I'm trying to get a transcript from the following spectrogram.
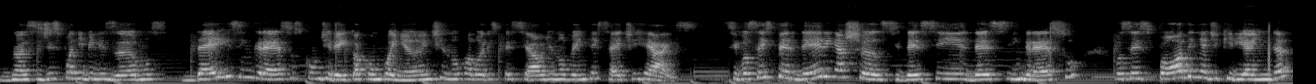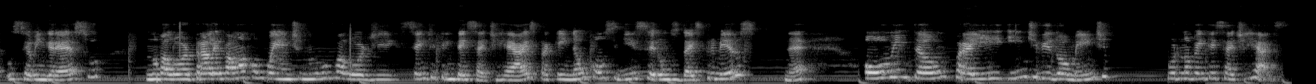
nós disponibilizamos 10 ingressos com direito acompanhante no valor especial de 97 reais. Se vocês perderem a chance desse, desse ingresso, vocês podem adquirir ainda o seu ingresso no valor para levar um acompanhante no valor de 137 reais para quem não conseguir ser um dos 10 primeiros, né? Ou então para ir individualmente por 97 reais.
